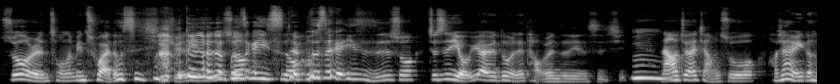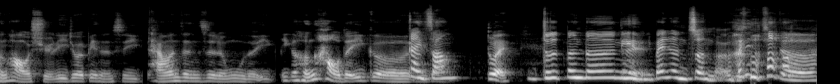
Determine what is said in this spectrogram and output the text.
所有人从那边出来都是洗学历，对对对，不是这个意思哦。对，不是这个意思，只是说就是有越来越多人在讨论这件事情，嗯，然后就在讲说，好像有一个很好的学历就会变成是一台湾政治人物的一一个很好的一个盖章，对，就是噔噔，你你被认证了。而且记得，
